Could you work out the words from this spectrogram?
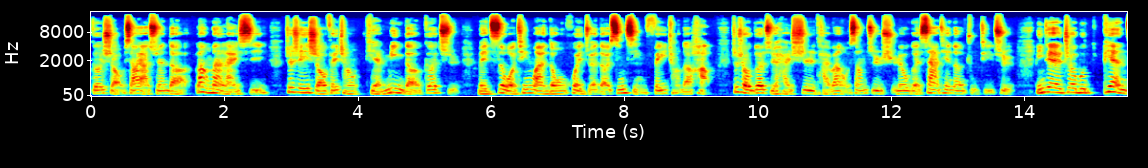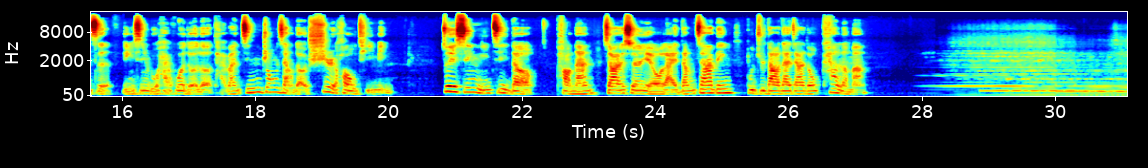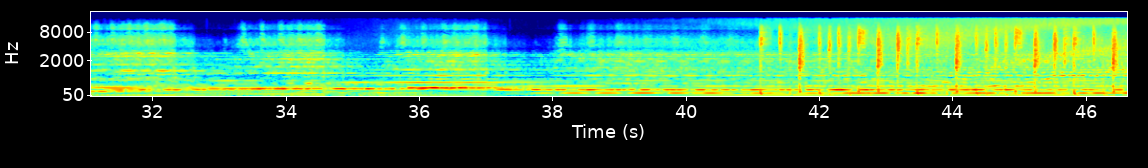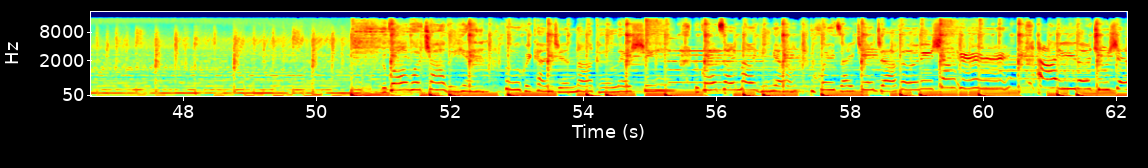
歌手萧亚轩的《浪漫来袭》。这是一首非常甜蜜的歌曲，每次我听完都会觉得心情非常的好。这首歌曲还是台湾偶像剧《十六个夏天》的主题曲。凭借这部片子，林心如还获得了台湾金钟奖的事后提名。最新一季的《跑男》，萧亚轩也有来当嘉宾，不知道大家都看了吗？会看见那颗流星。如果再慢一秒，不会在街角和你相遇。爱的出现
